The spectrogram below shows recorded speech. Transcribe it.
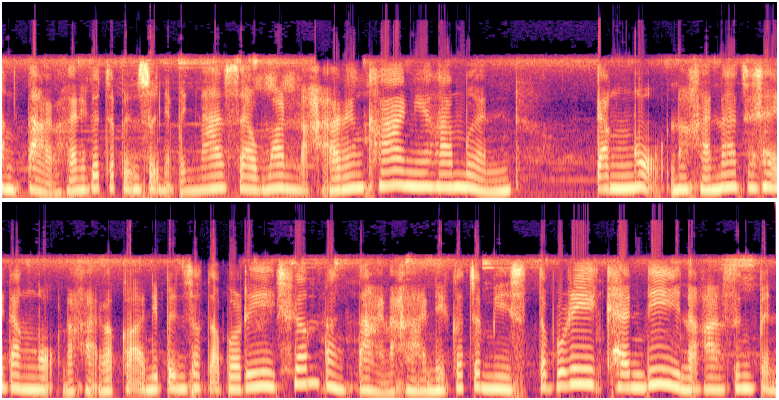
ต่างๆนะคะนี่ก็จะเป็นส่วนใหญ่เป็นหน้าแซลมอนนะคะข้างนี้นะคะเหมือน ดังโงะนะคะ น่าจะใช่ดังโงะนะคะ แล้วก็อันนี้เป็นสตรอเบอรี่เชื่อมต่างๆนะคะ อันนี้ก็จะมี strawberry candy นะคะ ซึ่งเป็น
